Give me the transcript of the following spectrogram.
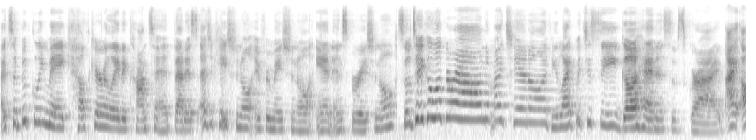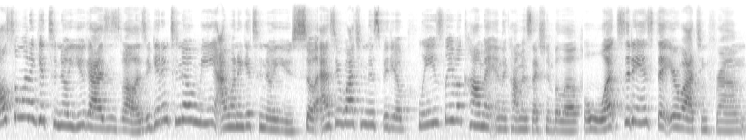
I typically make healthcare related content that is educational, informational, and inspirational. So take a look around at my channel. If you like what you see, go ahead and subscribe. I also want to get to know you guys as well. As you're getting to know me, I want to get to know you. So as you're watching this video, please leave a comment in the comment section below what city and state you're watching from.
